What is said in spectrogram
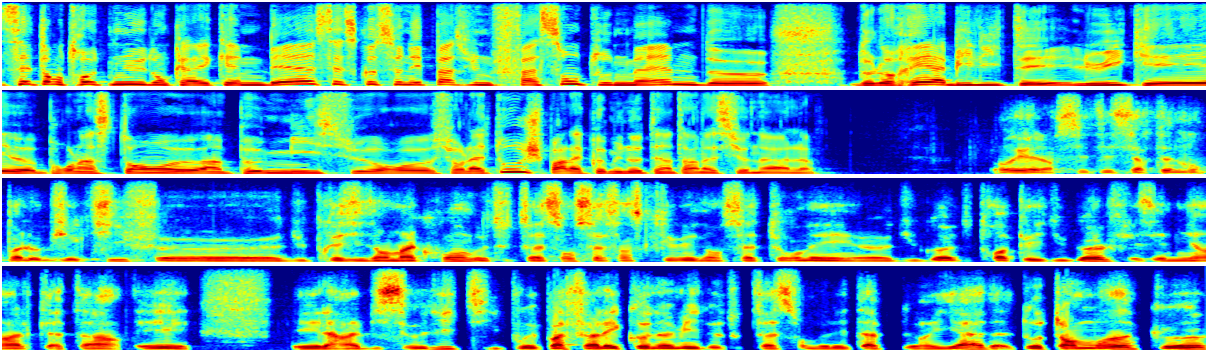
s'est entretenu donc avec MBS. Est-ce que ce n'est pas une façon tout de même de, le réhabiliter, lui qui est euh, pour l'instant un peu mis sur la touche par la communauté internationale? Oui, alors c'était certainement pas l'objectif euh, du président Macron. De toute façon, ça s'inscrivait dans sa tournée euh, du Golfe, trois pays du Golfe, les Émirats, le Qatar et, l'Arabie Saoudite. Il pouvait pas faire l'économie de toute façon de l'étape de Riyad, d'autant moins que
